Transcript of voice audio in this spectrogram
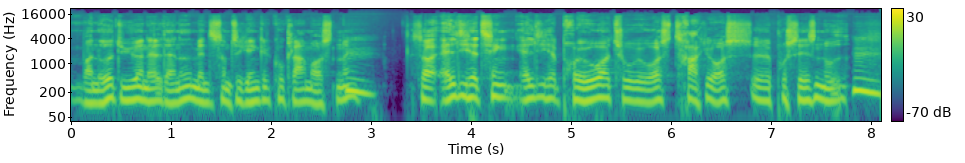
var noget dyrere end alt andet, men som til gengæld kunne klare mosten. Ikke? Mm. Så alle de her ting, alle de her prøver, tog jo også, trak jo også øh, processen ud. Mm.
